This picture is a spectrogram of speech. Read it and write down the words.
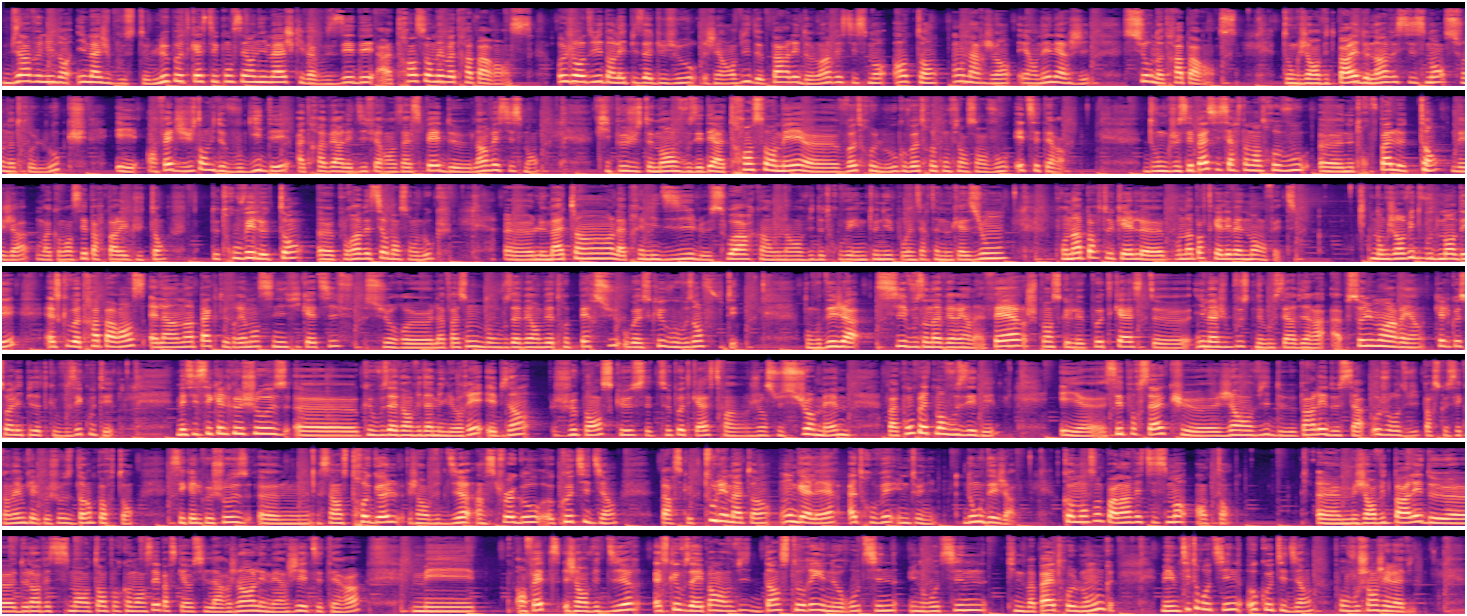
Bienvenue dans Image Boost, le podcast conseil en images qui va vous aider à transformer votre apparence. Aujourd'hui, dans l'épisode du jour, j'ai envie de parler de l'investissement en temps, en argent et en énergie sur notre apparence. Donc j'ai envie de parler de l'investissement sur notre look et en fait j'ai juste envie de vous guider à travers les différents aspects de l'investissement qui peut justement vous aider à transformer euh, votre look, votre confiance en vous, etc. Donc je ne sais pas si certains d'entre vous euh, ne trouvent pas le temps déjà, on va commencer par parler du temps, de trouver le temps euh, pour investir dans son look. le matin, l'après-midi, le soir, quand on a envie de trouver une tenue pour une certaine occasion, pour n'importe quel, pour quel événement en fait. Donc j'ai envie de vous demander, est-ce que votre apparence, elle a un impact vraiment significatif sur euh, la façon dont vous avez envie d'être perçu ou est-ce que vous vous en foutez? Donc déjà, si vous en avez rien à faire, je pense que le podcast euh, Image Boost ne vous servira absolument à rien, quel que soit l'épisode que vous écoutez. Mais si c'est quelque chose euh, que vous avez envie d'améliorer, eh bien, je pense que ce podcast, j'en suis sûre même, va complètement vous aider. Et euh, c'est pour ça que j'ai envie de parler de ça aujourd'hui, parce que c'est quand même quelque chose d'important. C'est quelque chose, c'est un struggle, j'ai envie de dire, un struggle quotidien, parce que tous les matins, on galère à trouver une tenue. Donc déjà, commençons par l'investissement en temps. j'ai envie de parler de, de l'investissement en temps pour commencer, parce qu'il y a aussi l'argent, l'énergie, etc. Mais en fait, j'ai envie de dire, est-ce que vous n'avez pas envie d'instaurer une routine, une routine qui ne va pas être longue, mais une petite routine au quotidien pour vous changer la vie?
